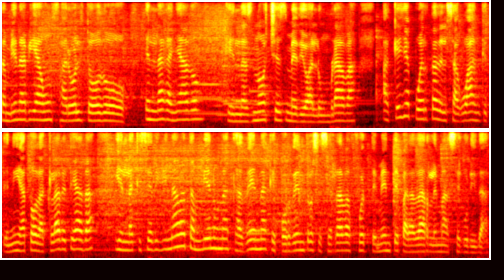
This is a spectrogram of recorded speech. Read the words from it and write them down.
También había un farol todo enlagañado que en las noches medio alumbraba aquella puerta del zaguán que tenía toda claveteada y en la que se adivinaba también una cadena que por dentro se cerraba fuertemente para darle más seguridad.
